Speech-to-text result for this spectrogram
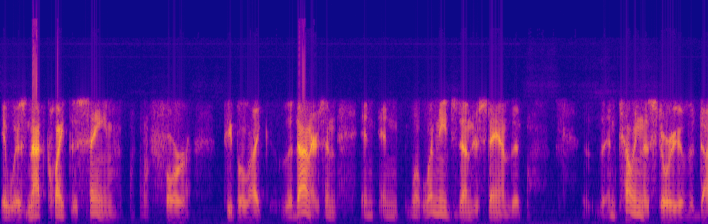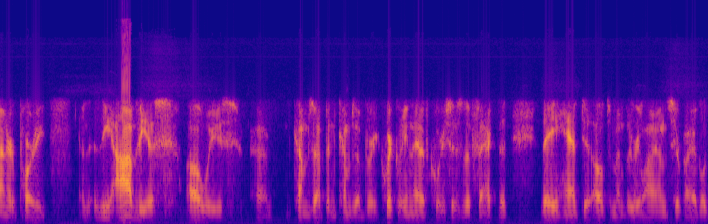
it was not quite the same for people like the Donners, and and and one needs to understand that in telling the story of the Donner Party, the obvious always uh, comes up and comes up very quickly, and that, of course, is the fact that they had to ultimately rely on survival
